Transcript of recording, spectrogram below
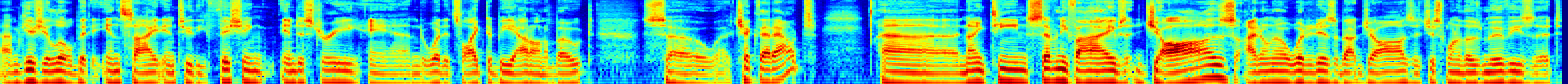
Um, gives you a little bit of insight into the fishing industry and what it's like to be out on a boat. So uh, check that out. Uh, 1975's Jaws. I don't know what it is about Jaws. It's just one of those movies that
